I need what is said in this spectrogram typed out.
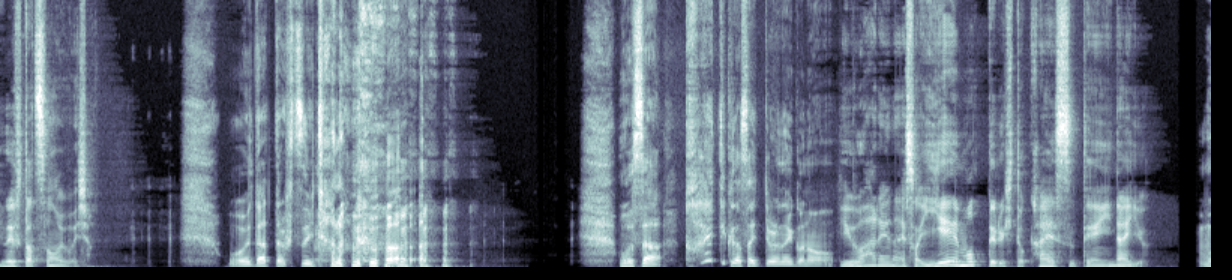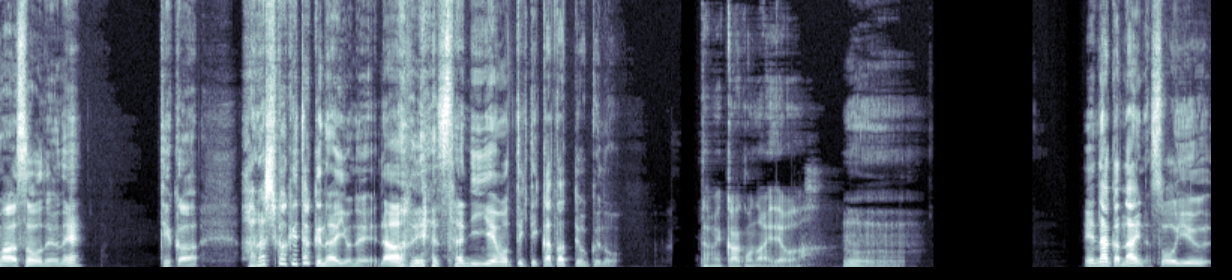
で、二つ頼めばいいじゃん。俺だったら普通に頼むわ もうさ帰ってくださいって言われないかな？言われない。そう、家持ってる人返す店いないよ。まあそうだよね。てか話しかけたくないよね。ラーメン屋さんに家持ってきて語っておくの。ダメか、この間は。うんえなんかないの？そういう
